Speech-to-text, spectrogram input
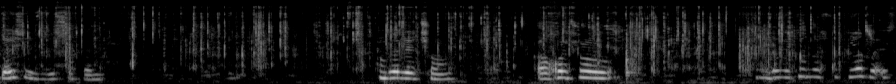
10 з 10. До речі, хочу Давайте у нас тут є без.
